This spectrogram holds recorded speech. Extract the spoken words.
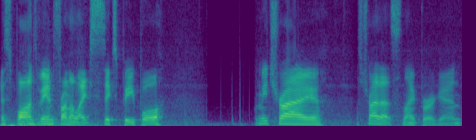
It spawns me in front of like six people. Let me try... Let's try that sniper again.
